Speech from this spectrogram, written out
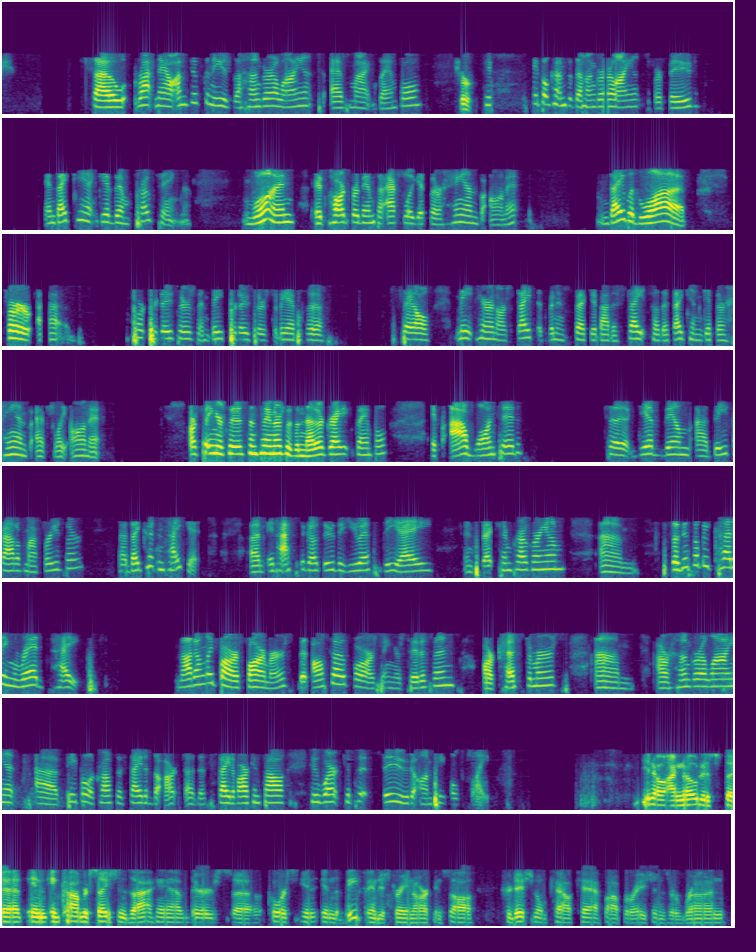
So right now, I'm just going to use the Hunger Alliance as my example. Sure. People come to the Hunger Alliance for food, and they can't give them protein. One, it's hard for them to actually get their hands on it. They would love for uh, pork producers and beef producers to be able to sell meat here in our state that's been inspected by the state so that they can get their hands actually on it. Our senior citizen centers is another great example. If I wanted to give them uh, beef out of my freezer, uh, they couldn't take it. Um, it has to go through the USDA inspection program. Um, so this will be cutting red tape, not only for our farmers, but also for our senior citizens, our customers, um, our Hunger Alliance, uh, people across the state of the uh, the state of Arkansas who work to put food on people's plates. You know, I noticed that in in conversations I have, there's uh, of course in, in the beef industry in Arkansas, traditional cow calf operations are run.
